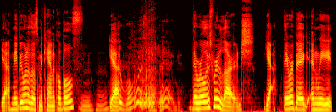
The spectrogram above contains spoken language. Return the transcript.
Yeah, maybe one of those mechanical bulls. Mm-hmm. Yeah. The rollers were big. The rollers were large. Yeah, they were big, and we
